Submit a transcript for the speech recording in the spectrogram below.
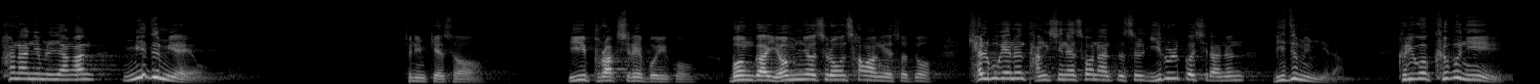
하나님을 향한 믿음이에요. 주님께서 이 불확실해 보이고 뭔가 염려스러운 상황에서도 결국에는 당신의 선한 뜻을 이룰 것이라는 믿음입니다. 그리고 그분이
